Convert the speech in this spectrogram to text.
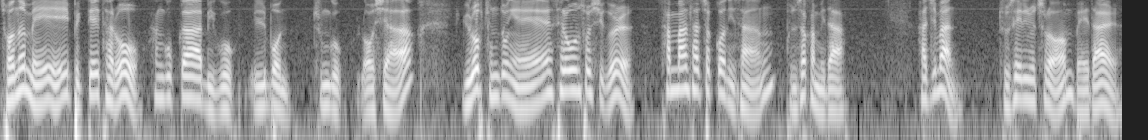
저는 매일 빅데이터로 한국과 미국, 일본, 중국, 러시아, 유럽 중동의 새로운 소식을 3만 4천 건 이상 분석합니다. 하지만 주세리누처럼 매달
